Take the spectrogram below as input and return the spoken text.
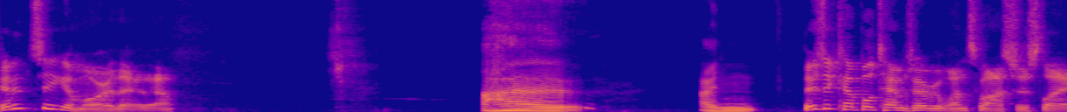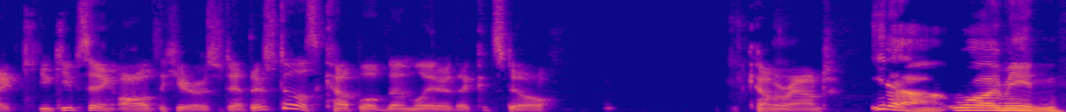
I didn't see Gamora there though. Uh, I There's a couple times where every once in a while it's just like you keep saying all of the heroes are dead. There's still a couple of them later that could still come around. yeah. Well, I mean,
